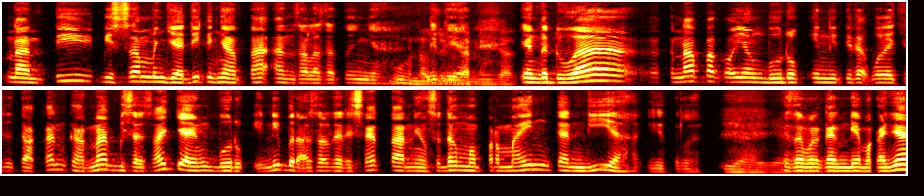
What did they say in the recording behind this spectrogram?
nanti bisa menjadi kenyataan salah satunya Uh, gitu ya. Yang kedua, kenapa kok yang buruk ini tidak boleh ceritakan karena bisa saja yang buruk ini berasal dari setan yang sedang mempermainkan dia gitu loh. Iya, iya. Mempermainkan dia makanya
